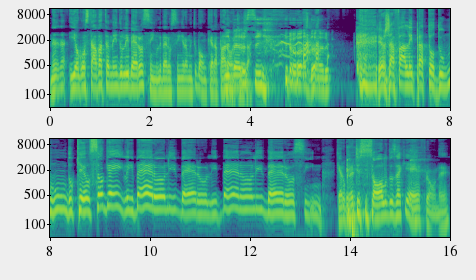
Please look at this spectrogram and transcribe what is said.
na. E eu gostava também do Libero Sim. O Libero Sim era muito bom, que era paródia Libero já. sim, eu adoro. Eu já falei pra todo mundo que eu sou gay. Libero, libero, libero, libero sim. Que era o grande solo do Zac Efron, né?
